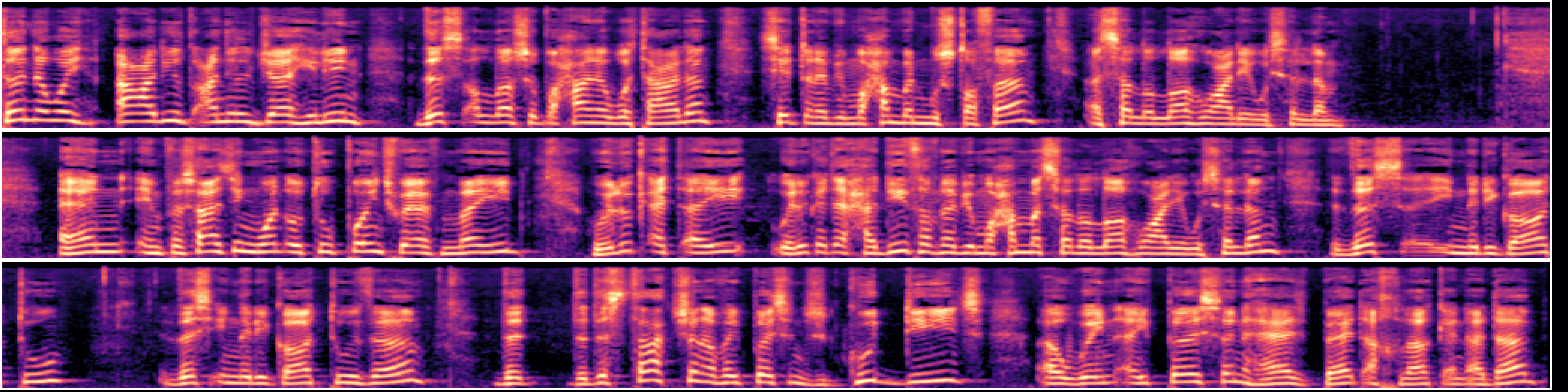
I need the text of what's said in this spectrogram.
Turn away. أعرض عن الجاهلين. This Allah subhanahu wa ta'ala said to Nabi Muhammad Mustafa sallallahu alayhi wa sallam. And emphasizing one or two points we have made, we look at a we look at a hadith of Nabi Muhammad sallallahu alayhi wa sallam. This in regard to this in regard to the, the, the destruction of a person's good deeds uh, when a person has bad akhlaq and adab.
